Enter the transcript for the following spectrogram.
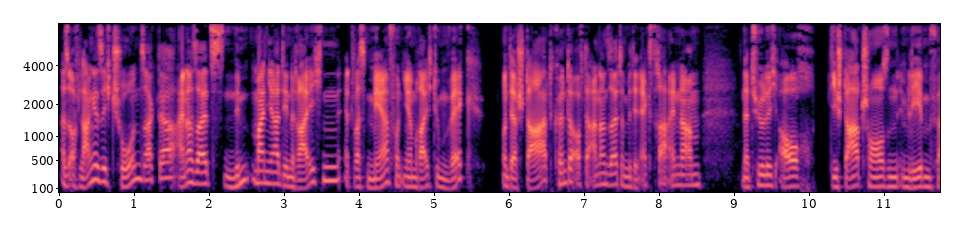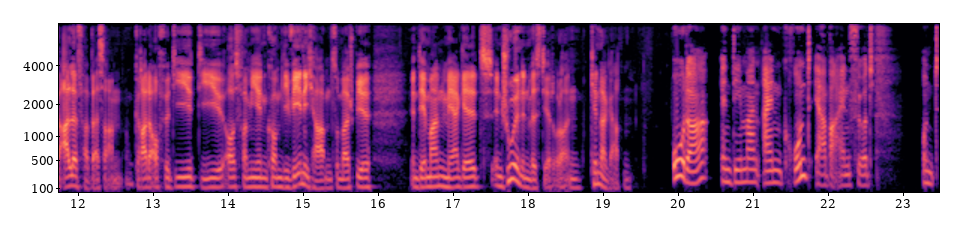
Also auf lange Sicht schon, sagt er. Einerseits nimmt man ja den Reichen etwas mehr von ihrem Reichtum weg und der Staat könnte auf der anderen Seite mit den Extraeinnahmen natürlich auch die Startchancen im Leben für alle verbessern. Gerade auch für die, die aus Familien kommen, die wenig haben. Zum Beispiel, indem man mehr Geld in Schulen investiert oder in Kindergärten. Oder indem man ein Grunderbe einführt. Und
